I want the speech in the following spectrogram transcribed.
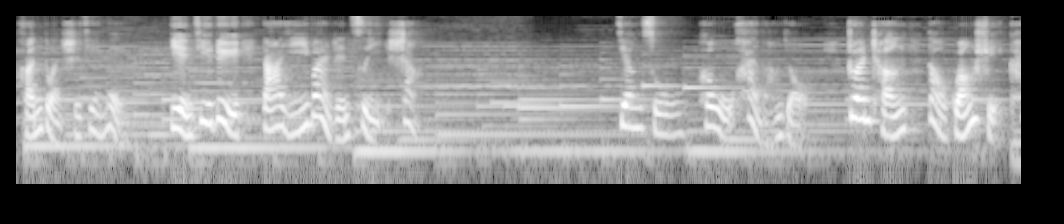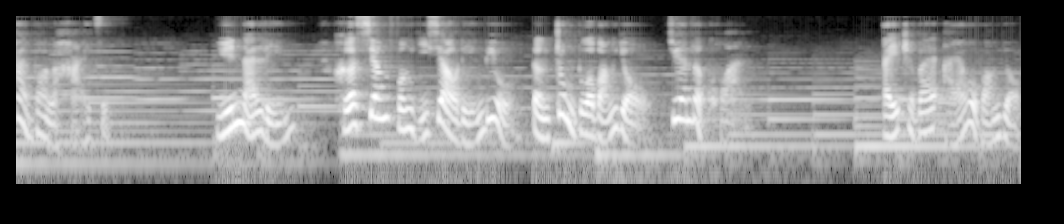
很短时间内，点击率达一万人次以上。江苏和武汉网友专程到广水看望了孩子。云南林和相逢一笑零六等众多网友捐了款，HYL 网友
